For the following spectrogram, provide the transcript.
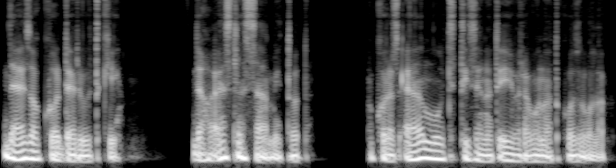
De ez akkor derült ki. De ha ezt leszámítod, akkor az elmúlt 15 évre vonatkozólag,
